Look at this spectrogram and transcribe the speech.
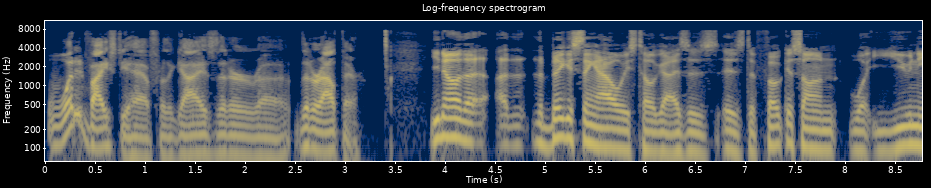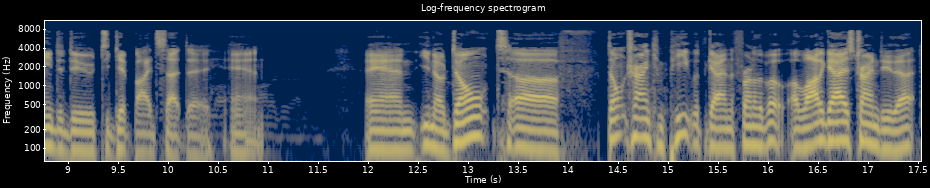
what advice do you have for the guys that are uh, that are out there? You know the uh, the biggest thing I always tell guys is is to focus on what you need to do to get bites that day, and and you know don't uh, don't try and compete with the guy in the front of the boat. A lot of guys try and do that,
